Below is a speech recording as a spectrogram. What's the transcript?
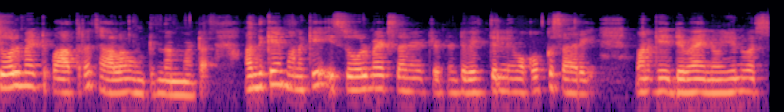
సోల్మేట్ పాత్ర చాలా ఉంటుందన్నమాట. అందుకే మనకి ఈ సోల్మేట్స్ అనేటటువంటి వ్యక్తుల్ని ఒక్కొక్కసారి మనకి డివైన్ యూనివర్స్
